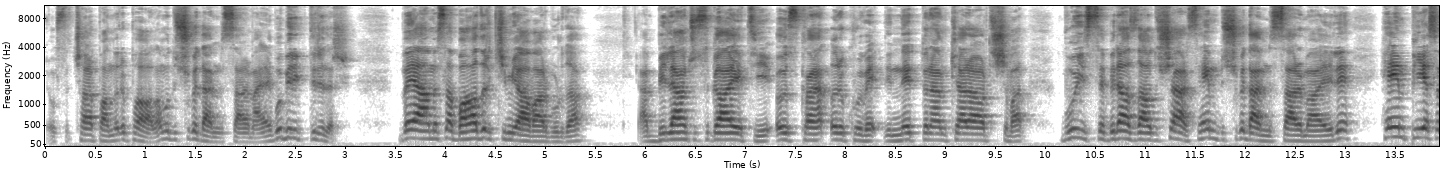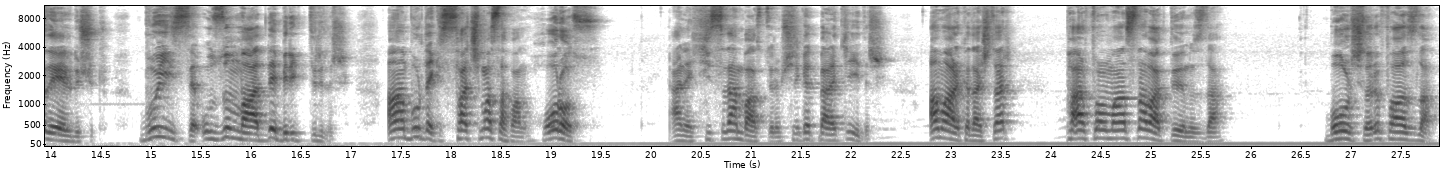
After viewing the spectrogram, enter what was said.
Yoksa çarpanları pahalı ama düşük ödemli sermaye. Bu biriktirilir. Veya mesela Bahadır Kimya var burada. Yani bilançosu gayet iyi, öz kaynakları kuvvetli, net dönem kar artışı var. Bu hisse biraz daha düşerse hem düşük ödemli sermayeli hem piyasa değeri düşük. Bu hisse uzun vadede biriktirilir. Ama buradaki saçma sapan horoz yani hisseden bahsediyorum. Şirket belki iyidir. Ama arkadaşlar performansına baktığımızda borçları fazla.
